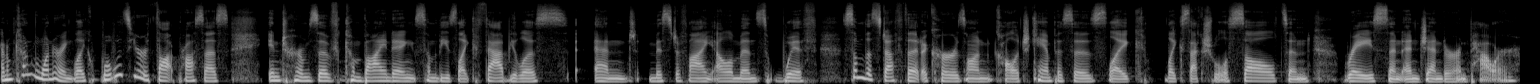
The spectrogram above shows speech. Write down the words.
And I'm kind of wondering, like, what was your thought process in terms of combining some of these like fabulous and mystifying elements with some of the stuff that occurs on college campuses, like like sexual assault and race and, and gender and power?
